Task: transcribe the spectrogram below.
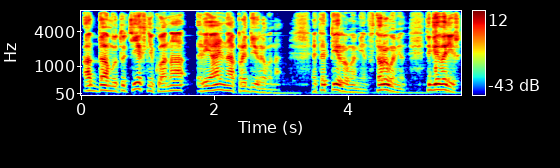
отдам эту технику, она реально опробирована. Это первый момент. Второй момент. Ты говоришь,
